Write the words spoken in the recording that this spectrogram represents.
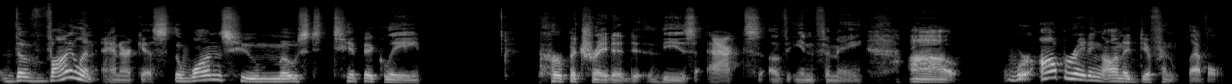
The violent anarchists, the ones who most typically perpetrated these acts of infamy, uh, were operating on a different level.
